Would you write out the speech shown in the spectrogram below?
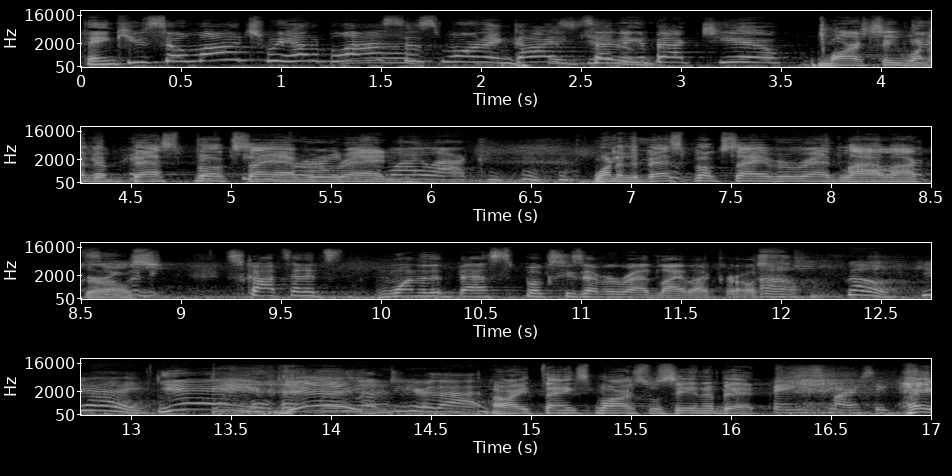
Thank you so much. We had a blast this morning. Guys, Thank sending you. it back to you. Marcy, one of the best books I ever read. Lilac. One of the best books I ever read, oh, Lilac That's so Girls. good. Scott said it's one of the best books he's ever read, Lilac Girls. Oh, well, yay! Yay! Yay! I'd love to hear that. All right, thanks, Marcy. We'll see you in a bit. Thanks, Marcy. Hey.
